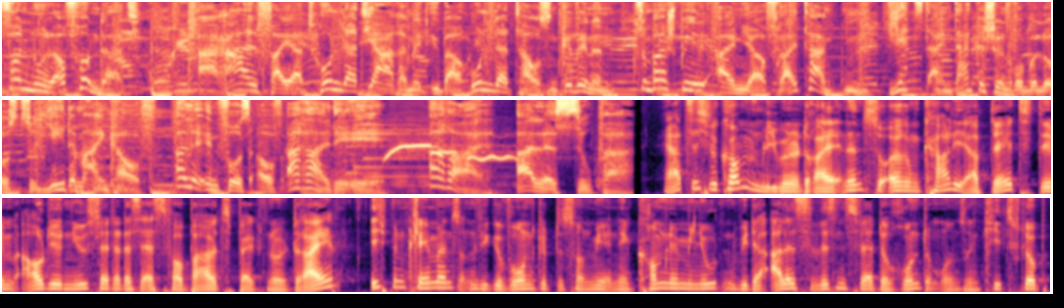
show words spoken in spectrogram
Von 0 auf 100. Aral feiert 100 Jahre mit über 100.000 Gewinnen. Zum Beispiel ein Jahr frei tanken. Jetzt ein Dankeschön, rubbellos zu jedem Einkauf. Alle Infos auf aral.de. Aral, alles super. Herzlich willkommen, liebe 03-Innen, zu eurem Kali-Update, dem Audio-Newsletter des SV Babelsberg 03. Ich bin Clemens und wie gewohnt gibt es von mir in den kommenden Minuten wieder alles Wissenswerte rund um unseren Kiezclub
